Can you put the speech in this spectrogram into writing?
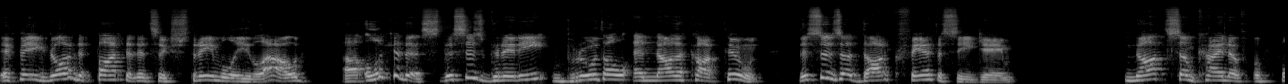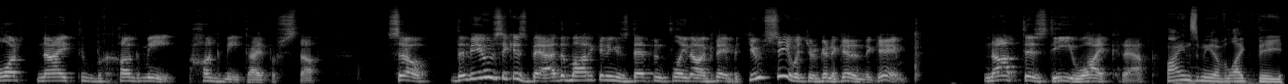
If we ignore the part that it's extremely loud, uh, look at this. This is gritty, brutal, and not a cartoon. This is a dark fantasy game. Not some kind of a Fortnite hug me, hug me type of stuff. So, the music is bad, the marketing is definitely not great, but you see what you're gonna get in the game. Not this DEI crap. reminds me of like the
